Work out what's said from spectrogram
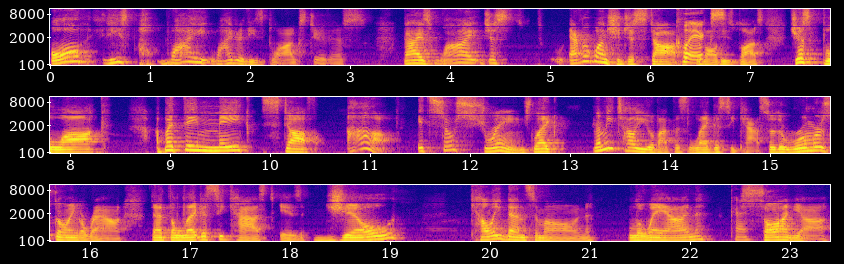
All these why why do these blogs do this? Guys, why just everyone should just stop Clicks. with all these blocks. Just block. But they make stuff up. It's so strange. Like, let me tell you about this legacy cast. So the rumors going around that the legacy cast is Jill, Kelly Bensimon, Luann, Okay. Sonja,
